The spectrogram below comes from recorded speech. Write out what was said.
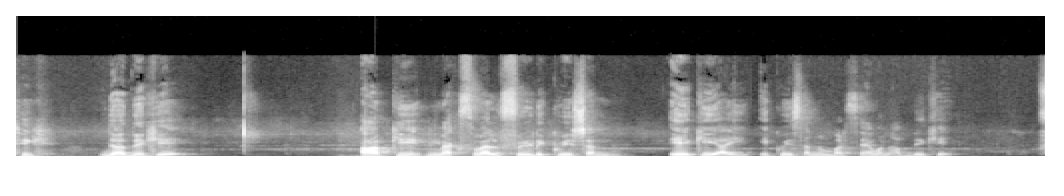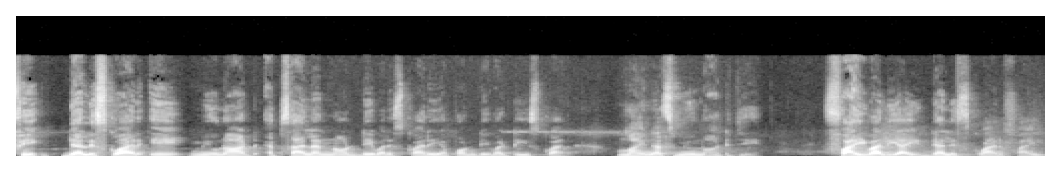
ठीक है। जब देखिए, आपकी मैक्सवेल फ़ील्ड इक्वेशन एक ही आई इक्वेशन नंबर सेवन आप देखिए। फिर del square A mu naught epsilon naught डेवर स्क्वायर ए अपॉन डेवर T square minus mu naught J phi वाली आई del square phi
